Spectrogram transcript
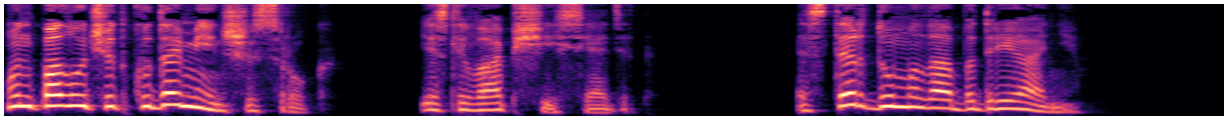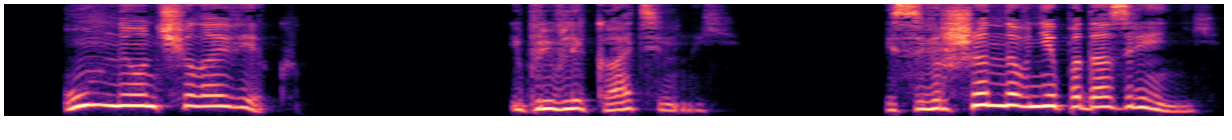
он получит куда меньший срок, если вообще сядет. Эстер думала об Адриане. Умный он человек и привлекательный, и совершенно вне подозрений.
